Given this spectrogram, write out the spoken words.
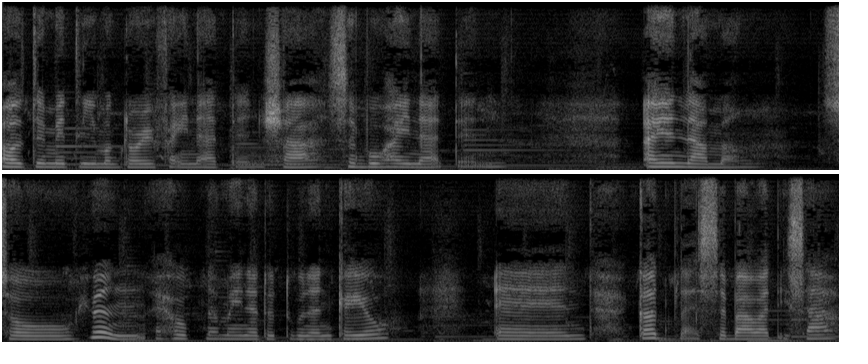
ultimately mag-glorify natin siya sa buhay natin. Ayun lamang. So, yun. I hope na may natutunan kayo. And God bless sa bawat isa.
